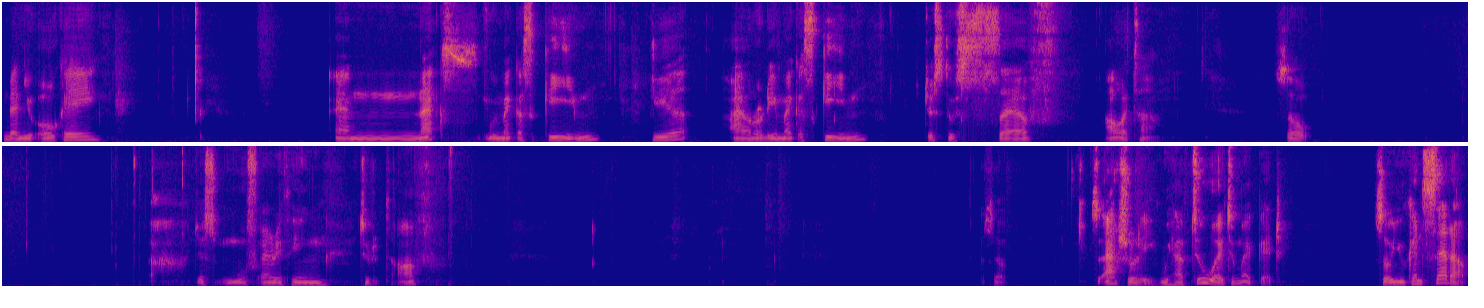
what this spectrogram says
And then you okay and next we make a scheme. Here I already make a scheme just to save our time. So just move everything to the top. So so actually we have two ways to make it. So you can set up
